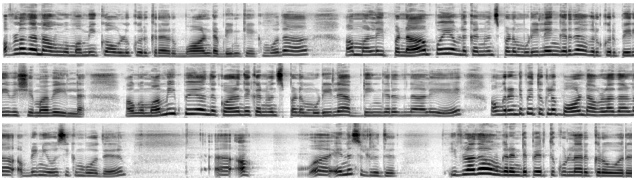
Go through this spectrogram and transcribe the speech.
அவ்வளோதானே அவங்க மம்மிக்கும் அவளுக்கும் இருக்கிற ஒரு பாண்ட் அப்படின்னு கேட்கும்போது ஆமாம்ல இப்போ நான் போய் அவளை கன்வின்ஸ் பண்ண முடியலங்கிறது அவருக்கு ஒரு பெரிய விஷயமாவே இல்லை. அவங்க மம்மி போய் அந்த குழந்தைய கன்வின்ஸ் பண்ண முடியல அப்படிங்கிறதுனாலே அவங்க ரெண்டு பேத்துக்குள்ளே பாண்ட் அவ்வளோதானா அப்படின்னு யோசிக்கும்போது என்ன சொல்கிறது இவ்வளோதான் அவங்க ரெண்டு பேர்த்துக்குள்ளே இருக்கிற ஒரு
